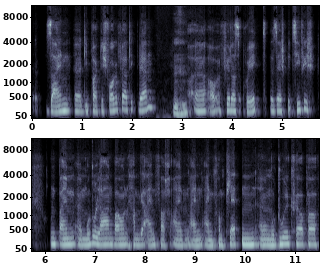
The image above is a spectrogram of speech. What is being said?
äh, sein, äh, die praktisch vorgefertigt werden mhm. Äh, für das Projekt sehr spezifisch. Und beim modularen Bauen haben wir einfach einen, einen, einen kompletten Modulkörper,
